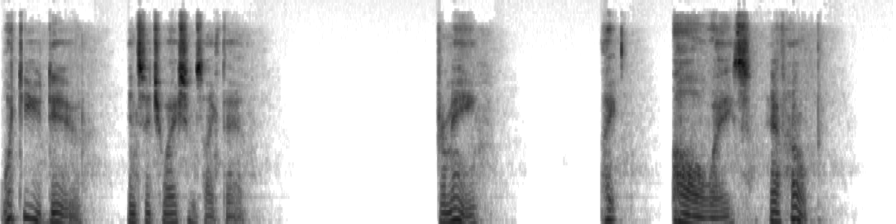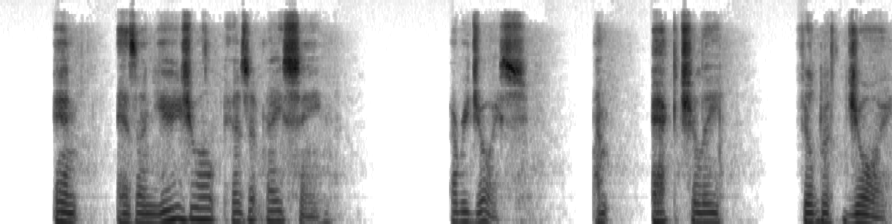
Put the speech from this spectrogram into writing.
What do you do in situations like that? For me, I always have hope. And as unusual as it may seem, I rejoice. I'm actually filled with joy.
